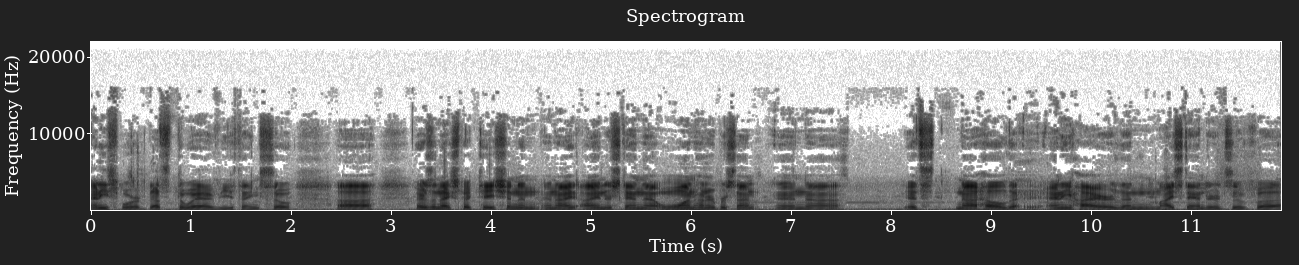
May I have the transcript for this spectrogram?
any sport that's the way I view things. So. Uh, there's an expectation, and, and I, I understand that 100%. And uh, it's not held any higher than my standards of uh,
